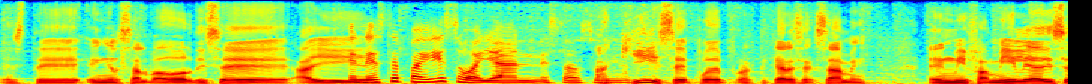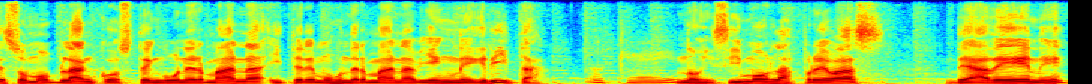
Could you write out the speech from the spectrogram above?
este, en El Salvador dice, hay... ¿En este país o allá en Estados Unidos? Aquí se puede practicar ese examen. En mi familia dice somos blancos. Tengo una hermana y tenemos una hermana bien negrita. Ok. Nos hicimos las pruebas de ADN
